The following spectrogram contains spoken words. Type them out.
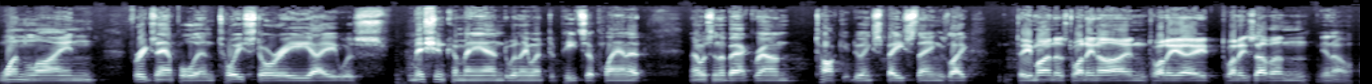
one line. For example, in Toy Story, I was Mission Command when they went to Pizza Planet. And I was in the background talking, doing space things like T minus 29, 28, 27, you know.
